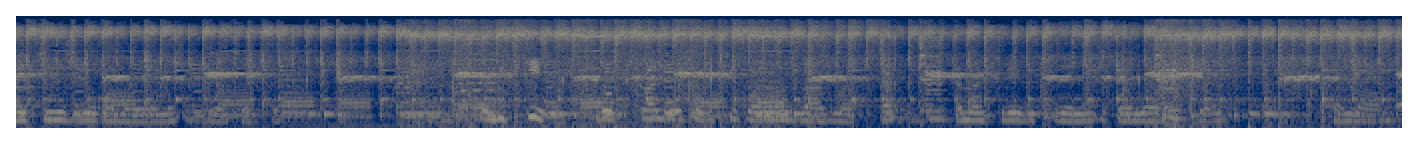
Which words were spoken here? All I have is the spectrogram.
Tuvaletimiz yok ama ya nasıl tuvalet yapacağız? Bitki. Tropikal yoksa bitki koymamız lazım arkadaşlar. Hemen şuraya bitkilerimizi koymaya başlayalım. Sen de al.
